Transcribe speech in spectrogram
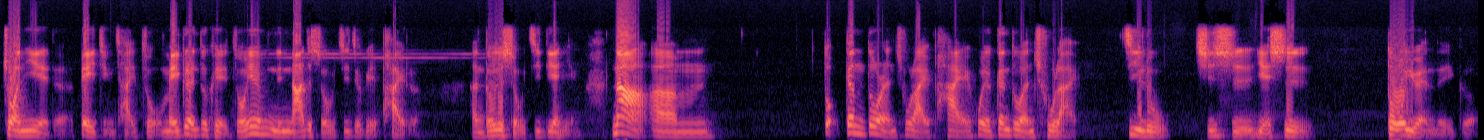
专业的背景才做，每个人都可以做，因为你拿着手机就可以拍了，很多是手机电影。那嗯，多更多人出来拍，或者更多人出来记录，其实也是多元的一个。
